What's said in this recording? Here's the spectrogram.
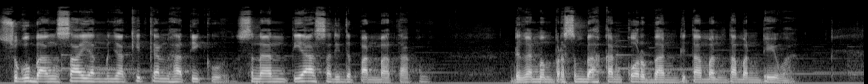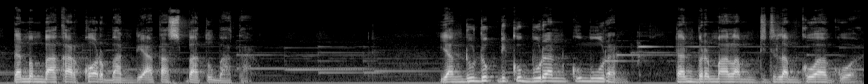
Suku bangsa yang menyakitkan hatiku senantiasa di depan mataku dengan mempersembahkan korban di taman-taman dewa dan membakar korban di atas batu bata. Yang duduk di kuburan-kuburan dan bermalam di dalam gua-gua.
